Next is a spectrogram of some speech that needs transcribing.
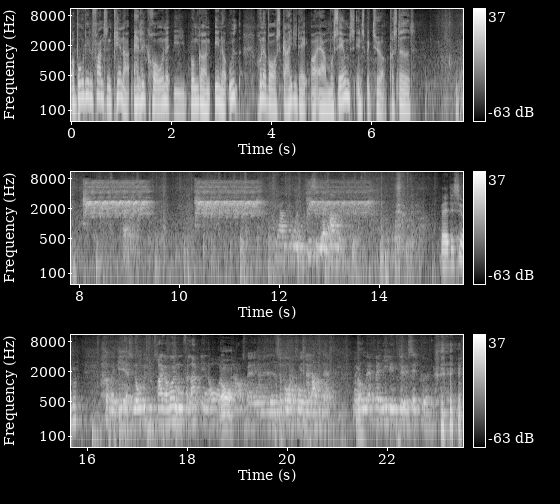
Og Bodil Fransen kender alle krogene i bunkeren ind og ud. Hun er vores guide i dag og er museumsinspektør på stedet. Jeg har sådan en kisse i alarmen. Hvad er det, siger du? Men det er altså noget, hvis du trækker hånden for langt ind over Nå. afspærringerne så går der sådan en alarm der. Men Nå. hun er vel lige lidt øh, selvkørende.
